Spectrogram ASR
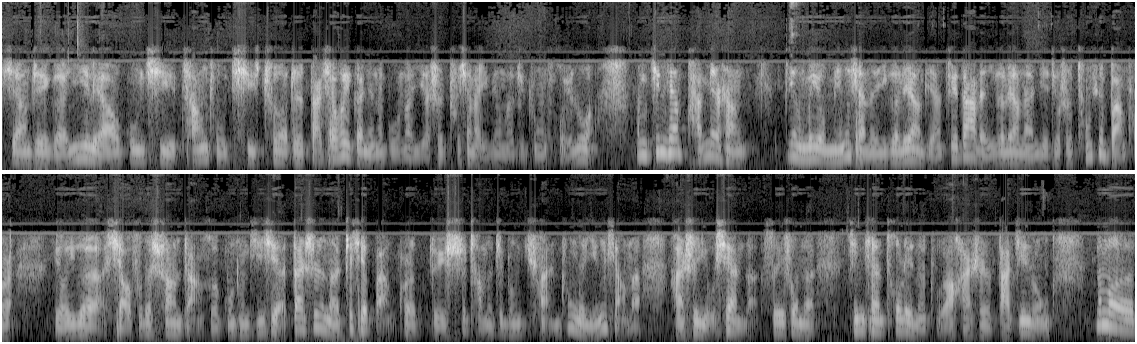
像这个医疗、供气、仓储、汽车，这是大消费概念的股呢，也是出现了一定的这种回落。那么今天盘面上并没有明显的一个亮点，最大的一个亮点也就是通讯板块有一个小幅的上涨和工程机械，但是呢，这些板块对市场的这种权重的影响呢还是有限的，所以说呢，今天拖累呢主要还是大金融。那么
